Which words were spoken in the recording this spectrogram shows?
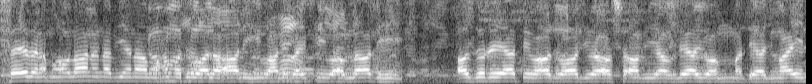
سيدنا مولانا نبينا محمد وعلى آله وعلى بيته وأولاده وذرياته وأزواجه وأصحابه وأوليائه وأمته أجمعين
